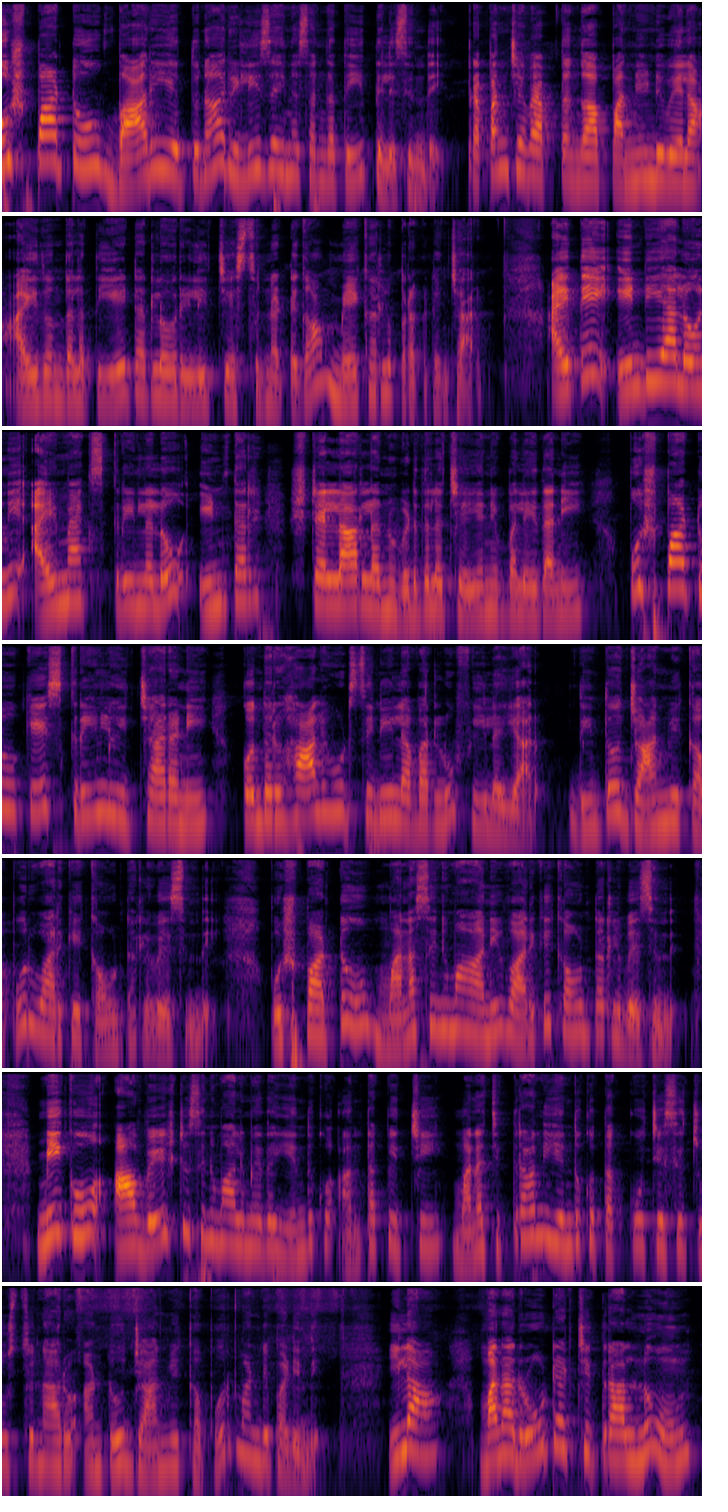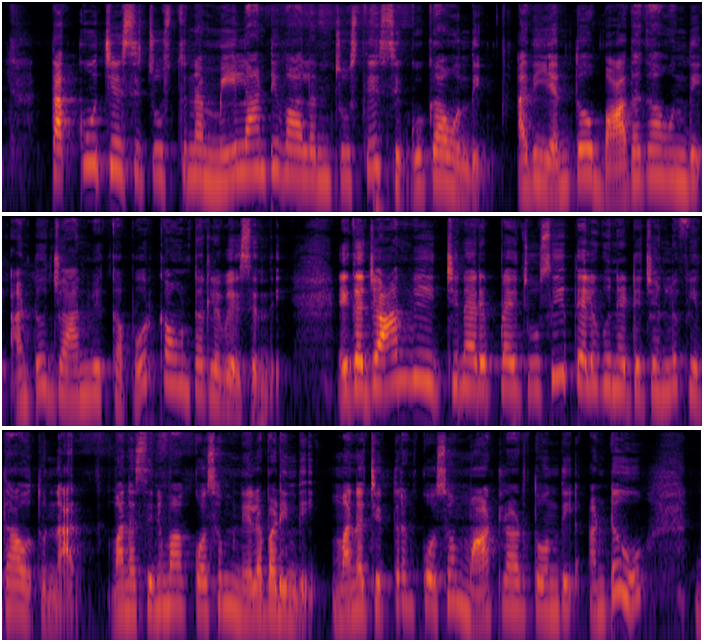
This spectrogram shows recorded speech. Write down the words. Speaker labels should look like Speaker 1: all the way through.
Speaker 1: Pushpa two భారీ ఎత్తున release అయిన సంగతి తెలిసిందే. ప్రపంచవ్యాప్తంగా పన్నెండు వేల ఐదు వందల థియేటర్లో రిలీజ్ చేస్తున్నట్టుగా మేకర్లు ప్రకటించారు. అయితే ఇండియాలోని ఐమాక్స్ స్క్రీన్లలో ఇంటర్ స్టెల్లార్లను విడుదల చేయనివ్వలేదని పుష్ప టూకే స్క్రీన్లు ఇచ్చారని కొందరు హాలీవుడ్ సినీ లవర్లు ఫీల్ అయ్యారు. దీంతో జాన్వీ కపూర్ వారికి కౌంటర్లు వేసింది. పుష్ప టూ మన సినిమా అని వారికి కౌంటర్లు వేసింది. మీకు ఆ వేస్ట్ సినిమాల మీద ఎందుకు అంత పిచ్చి? మన చిత్రాన్ని ఎందుకు తక్కువ చేసి చూస్తున్నారు? అంటూ జాన్వీ కపూర్ పడింది ఇలా మన రూటెడ్ చిత్రాలను తక్కువ చేసి చూస్తున్న మీలాంటి వాళ్ళని చూస్తే సిగ్గుగా ఉంది. అది ఎంతో బాధగా ఉంది అంటూ జాన్వీ కపూర్ కౌంటర్లు వేసింది. ఇక జాన్వీ ఇచ్చిన రిప్లై చూసి తెలుగు నెటిజన్లు ఫిదా అవుతున్నారు. మన సినిమా కోసం నిలబడింది మన చిత్రం కోసం మాట్లాడుతోంది అంటూ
